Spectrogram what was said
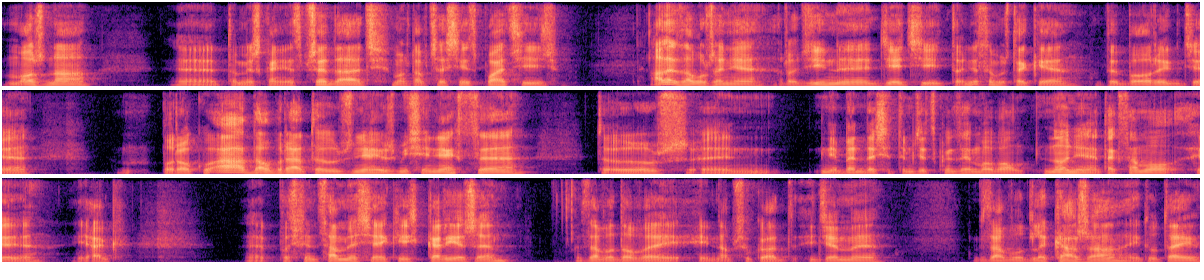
można to mieszkanie sprzedać, można wcześniej spłacić, ale założenie rodziny, dzieci to nie są już takie wybory, gdzie po roku, a dobra, to już nie, już mi się nie chce, to już e, nie będę się tym dzieckiem zajmował. No nie, tak samo e, jak poświęcamy się jakiejś karierze zawodowej i na przykład idziemy w zawód lekarza i tutaj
